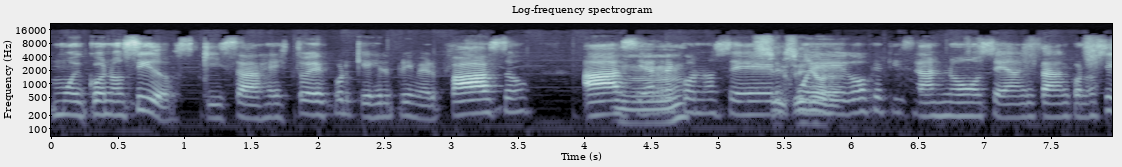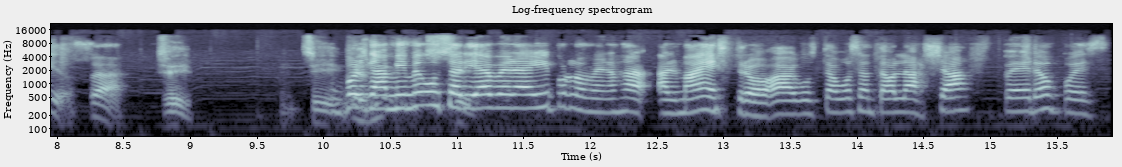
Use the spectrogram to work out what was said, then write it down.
muy conocidos. Quizás esto es porque es el primer paso hacia Mm. reconocer Sí, señora. juegos que quizás no sean tan conocidos. O sea, Sí. Sí. porque a mí me sí. gustaría ver ahí por lo menos a- al maestro, a Gustavo Santaolalla, pero pues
